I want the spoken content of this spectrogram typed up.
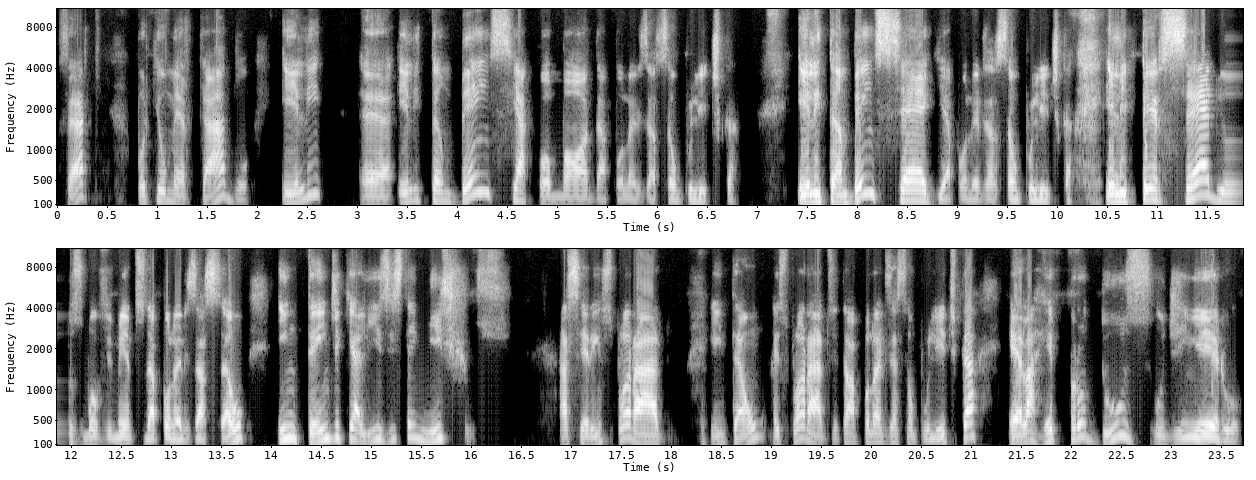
certo? Porque o mercado ele é, ele também se acomoda à polarização política ele também segue a polarização política. Ele percebe os movimentos da polarização e entende que ali existem nichos a serem explorados. Então, explorados. Então, a polarização política, ela reproduz o dinheiro,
